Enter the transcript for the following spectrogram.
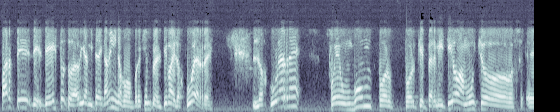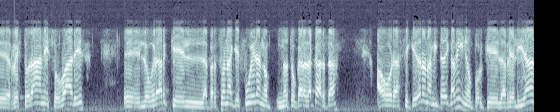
parte de, esto todavía a mitad de camino, como por ejemplo el tema de los QR. Los QR fue un boom por, porque permitió a muchos eh, restaurantes o bares eh, lograr que la persona que fuera no, no tocara la carta, Ahora, se quedaron a mitad de camino porque la realidad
